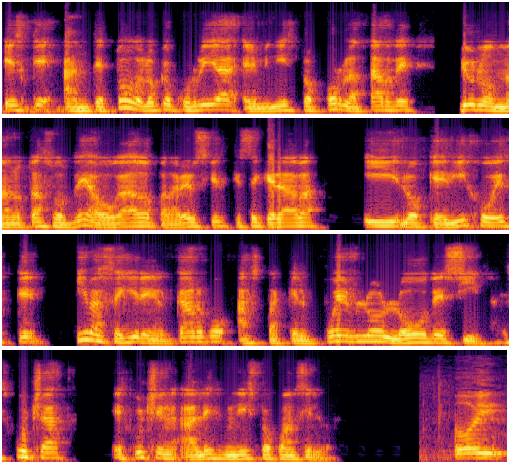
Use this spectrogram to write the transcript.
es que ante todo lo que ocurría, el ministro por la tarde dio unos manotazos de abogado para ver si es que se quedaba y lo que dijo es que iba a seguir en el cargo hasta que el pueblo lo decida. Escucha, escuchen al exministro Juan Silva. Hoy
